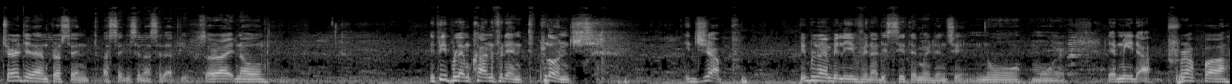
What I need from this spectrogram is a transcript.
39% are said this and I said that people. So right now, the people them confident plunge, it drop. People don't believe in the state emergency no more. They need a proper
